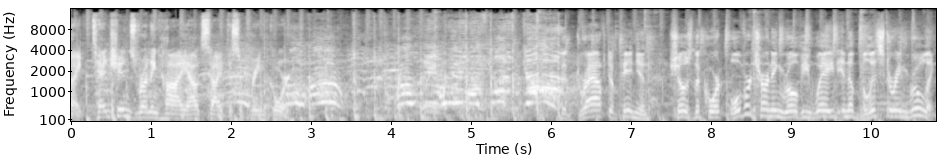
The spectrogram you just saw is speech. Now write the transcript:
Overnight, tensions running high outside the Supreme Court. The draft opinion shows the court overturning Roe v. Wade in a blistering ruling.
